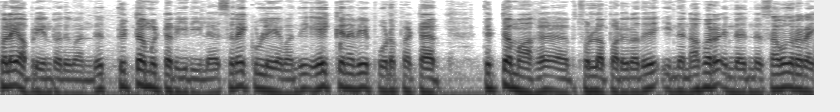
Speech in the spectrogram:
கொலை அப்படின்றது வந்து திட்டமிட்ட ரீதியில் சிறைக்குள்ளேயே வந்து ஏற்கனவே போடப்பட்ட திட்டமாக சொல்லப்படுகிறது. இந்த நபர் இந்த இந்த சகோதரரை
